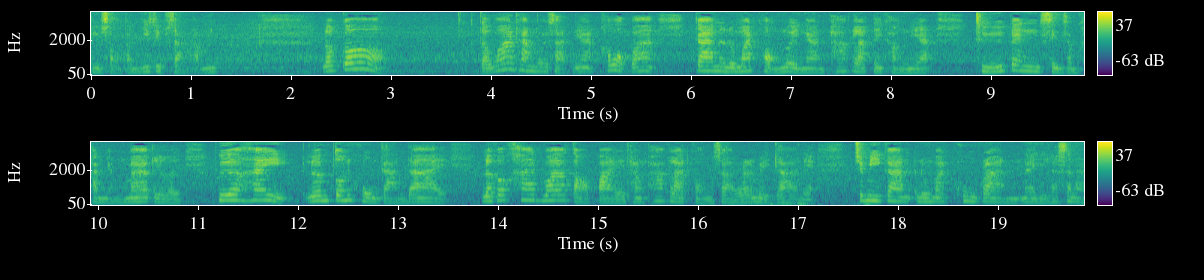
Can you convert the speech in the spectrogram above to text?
ปี 2023 แล้วก็แต่ว่าทางบริษัทเนี่ยเขาบอกว่าการอนุมัติของหน่วยงานภาครัฐในครั้งนี้ถือเป็นสิ่งสำคัญอย่างมากเลย เพื่อให้เริ่มต้นโครงการได้ แล้วก็คาดว่าต่อไปทางภาครัฐของสหรัฐอเมริกาเนี่ยจะมีการอนุมัติโครงการในลักษณะ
